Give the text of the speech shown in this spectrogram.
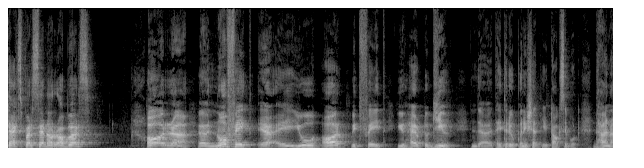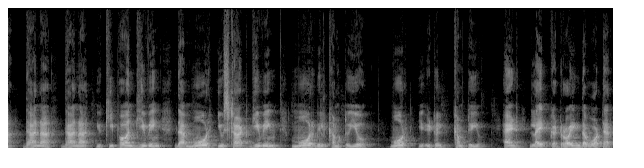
tax person or robbers or uh, uh, no faith you are with faith. You have to give In the Taittiriya Upanishad, it talks about dana, dana, dana. You keep on giving. The more you start giving, more will come to you. More it will come to you. And like drawing the water,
